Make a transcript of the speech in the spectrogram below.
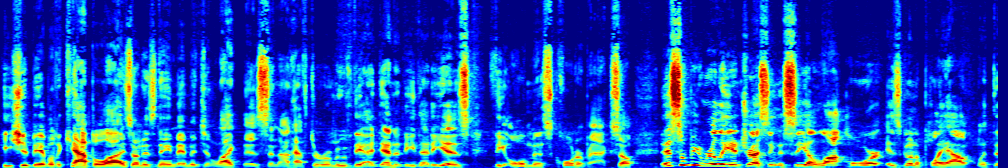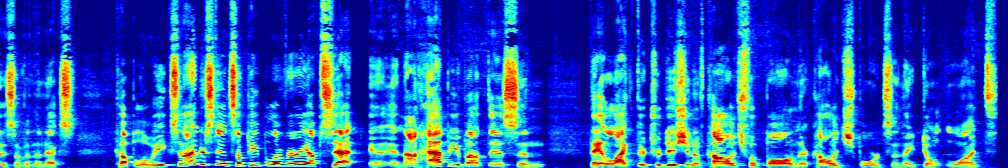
he should be able to capitalize on his name, image, and likeness and not have to remove the identity that he is the Ole Miss quarterback. So this will be really interesting to see. A lot more is going to play out with this over the next couple of weeks. And I understand some people are very upset and, and not happy about this and they like the tradition of college football and their college sports and they don't want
